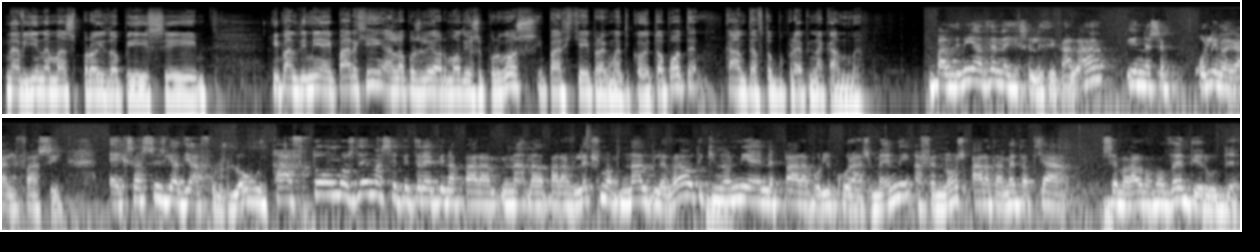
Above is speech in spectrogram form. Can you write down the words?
να βγει να μας προειδοποιήσει. Η πανδημία υπάρχει, αλλά όπως λέει ο αρμόδιος υπουργός, υπάρχει και η πραγματικότητα. Οπότε κάντε αυτό που πρέπει να κάνουμε. Η πανδημία δεν έχει εξελιχθεί καλά, είναι σε πολύ μεγάλη φάση έξαρσης για διάφορους λόγους. Αυτό όμως δεν μας επιτρέπει να, παρα, να, να παραβλέψουμε από την άλλη πλευρά ότι η κοινωνία είναι πάρα πολύ κουρασμένη αφενός, άρα τα μέτρα πια σε μεγάλο βαθμό δεν τηρούνται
